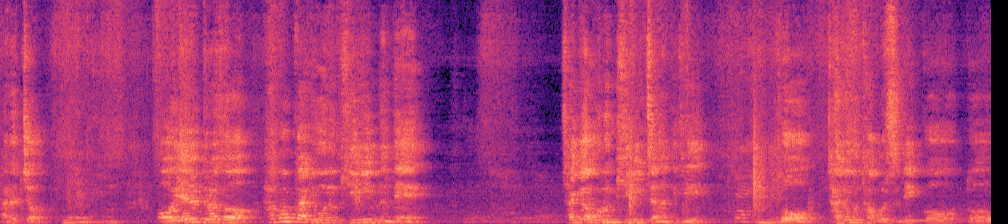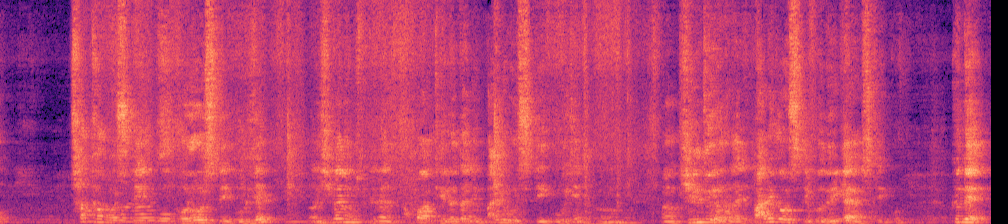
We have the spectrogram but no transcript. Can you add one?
알았죠? 네. 어, 예를 들어서 학원까지 오는 길이 있는데 자기가 오는 길이 있잖아, 그지? 네. 음. 뭐 자전거 타고 올 수도 있고 또 차 타고 올 수도 있고 걸어올 수도 있고, 그지? 어, 시간이 없을 때는 아빠가 데려다 좀 빨리 올 수도 있고, 그지? 어, 어, 길도 여러 가지 빠르게 올 수도 있고 느리게 갈 수도 있고. 근데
